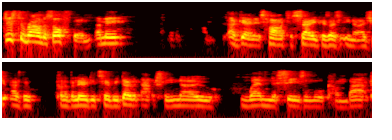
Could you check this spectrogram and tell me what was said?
just to round us off, then, I mean, again, it's hard to say because, as you know, as, you, as we kind of alluded to, we don't actually know when the season will come back.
